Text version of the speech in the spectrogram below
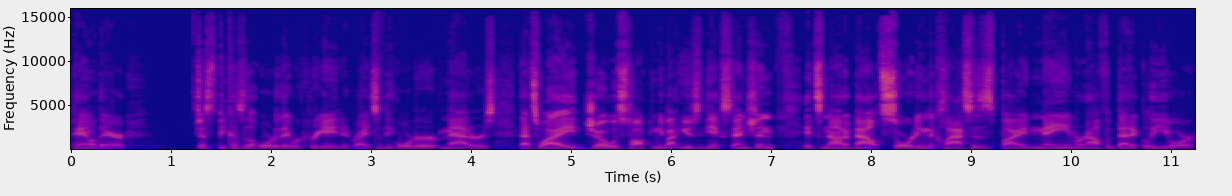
panel there just because of the order they were created, right? So the order matters. That's why Joe was talking about using the extension. It's not about sorting the classes by name or alphabetically or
